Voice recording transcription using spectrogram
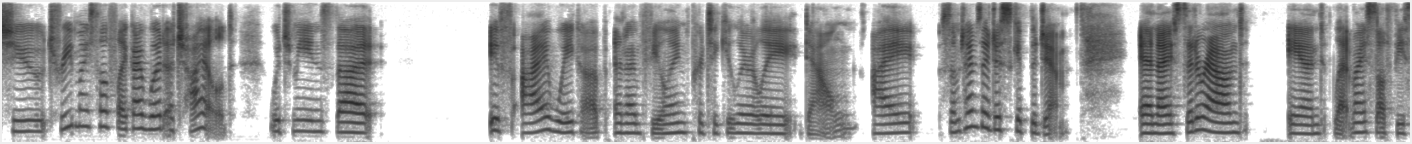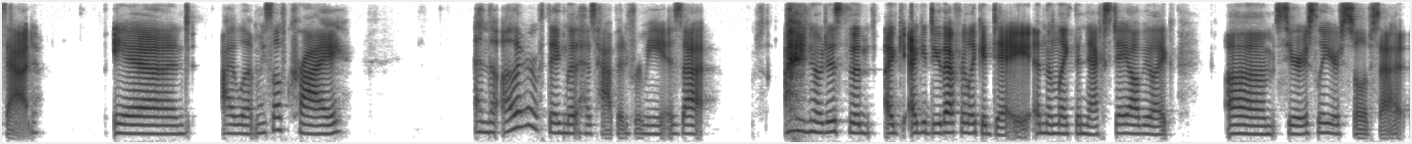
to treat myself like I would a child, which means that if I wake up and I'm feeling particularly down, I sometimes I just skip the gym and I sit around and let myself be sad. And I let myself cry. And the other thing that has happened for me is that I noticed that I, I could do that for like a day. And then, like, the next day, I'll be like, Um, seriously, you're still upset."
